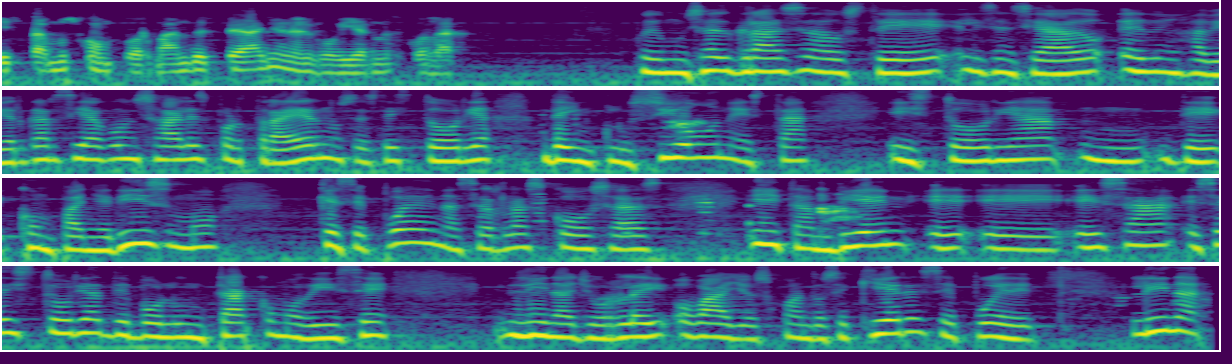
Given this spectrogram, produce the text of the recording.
estamos conformando este año en el gobierno escolar. Pues muchas gracias a usted, licenciado Edwin Javier García González, por traernos esta historia de inclusión, esta historia mm, de compañerismo, que se pueden hacer las cosas y también eh, eh, esa, esa historia de voluntad, como dice Lina Yurley Ovallos, cuando se quiere, se puede. Lina,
